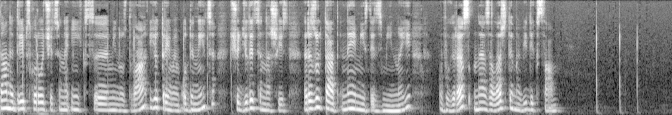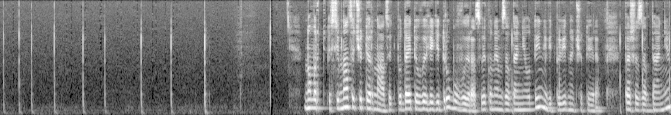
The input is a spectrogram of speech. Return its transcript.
Даний дріб скорочується на х-2 і отримаємо одиниця, що ділиться на 6. Результат не містить змінної, вираз не залежатиме від х. Номер 1714. Подайте у вигляді дробу вираз. Виконуємо завдання 1 і відповідно 4. Перше завдання.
